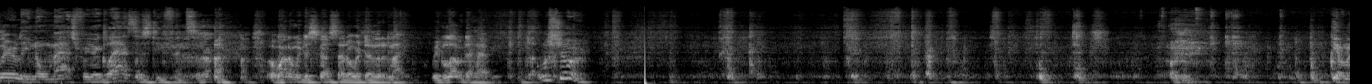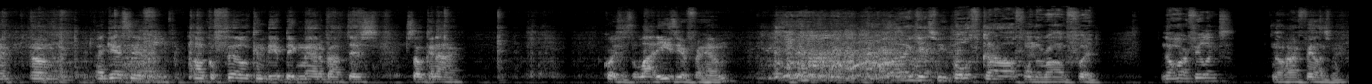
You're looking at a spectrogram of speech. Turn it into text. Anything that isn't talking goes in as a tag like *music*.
clearly no match for your glasses defense, sir. *laughs* well, why don't we discuss that over dinner tonight? We'd love to have you. well, sure. *clears throat* Yeah, man. Um, I guess if Uncle Phil can be a big man about this, so can I. Of course, it's a lot easier for him. Well, I guess we both got off on the wrong foot. No hard feelings? No hard feelings, man.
